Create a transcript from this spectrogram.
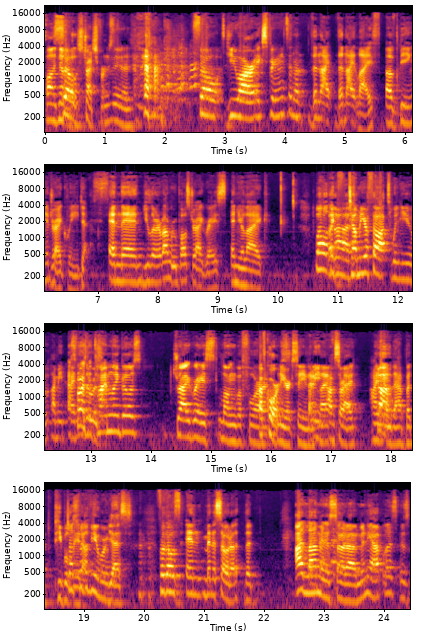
Well, no, so stretch first. so you are experiencing the, the night the nightlife of being a drag queen. Yes. And then you learn about RuPaul's Drag Race, and you're like, Well, like, uh, tell me your thoughts when you. I mean, as know far as the was- timeline goes, Drag Race long before of course, New York City I mean, I'm sorry, I No, know that, but people just made for the viewers. Yes, for those in Minnesota, the I love Minnesota. Minneapolis is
